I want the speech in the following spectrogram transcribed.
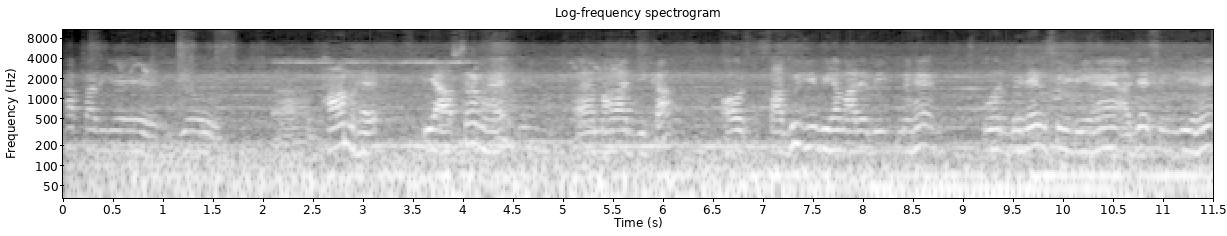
यहाँ पर ये जो धाम है, ये आश्रम है महाराज जी का। और साधु जी भी हमारे बीच में हैं, और वीरेंद्र सिंह जी हैं, अजय सिंह जी हैं,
